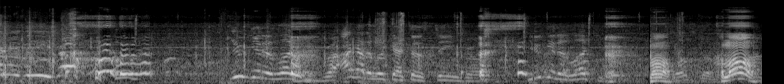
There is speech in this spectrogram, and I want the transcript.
Enemy, bro! You get it lucky, bro. I gotta look at your team, bro. You get it lucky. Come on, come on.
